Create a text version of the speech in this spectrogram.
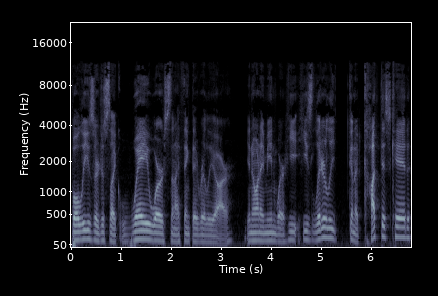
bullies are just like way worse than I think they really are. You know what I mean? Where he he's literally gonna cut this kid,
